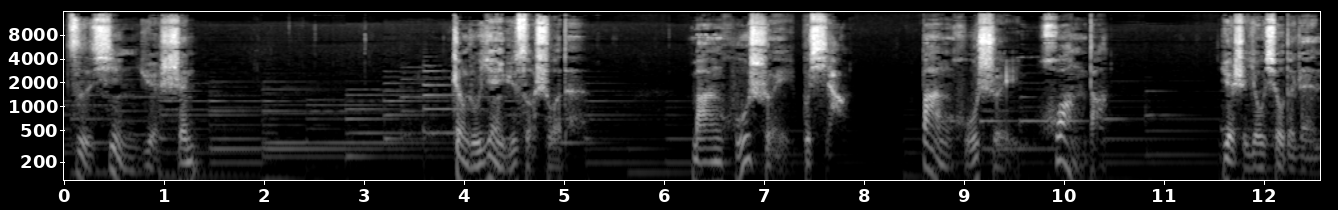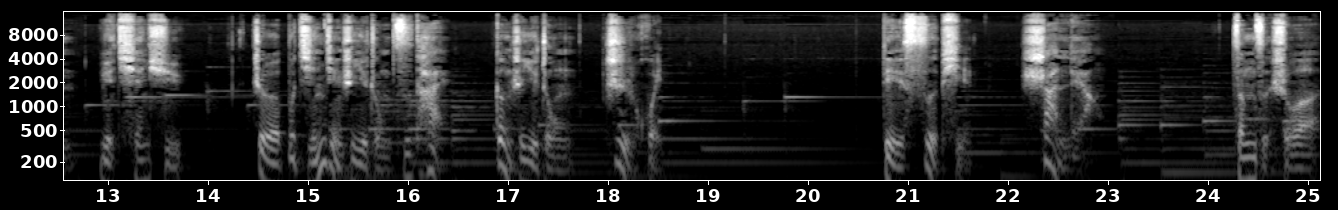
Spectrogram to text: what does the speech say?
自信越深。正如谚语所说的：“满壶水不响，半壶水晃荡。”越是优秀的人，越谦虚。这不仅仅是一种姿态，更是一种智慧。第四品，善良。曾子说：“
